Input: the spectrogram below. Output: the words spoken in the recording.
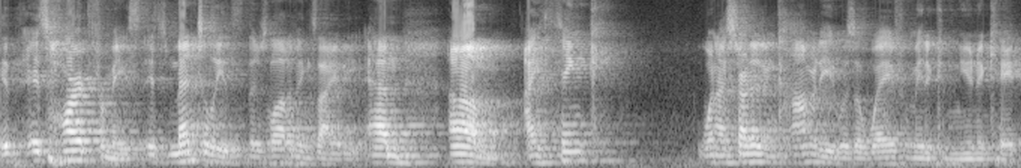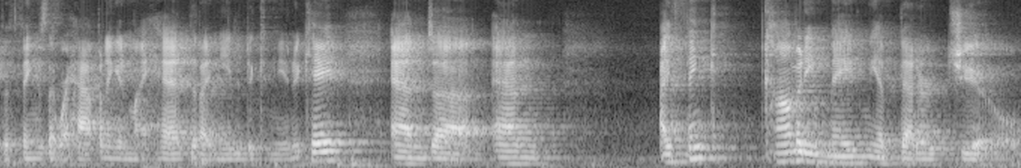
it, it's hard for me. It's, it's mentally, it's, there's a lot of anxiety, and um, I think when I started in comedy, it was a way for me to communicate the things that were happening in my head that I needed to communicate, and uh, and I think comedy made me a better Jew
